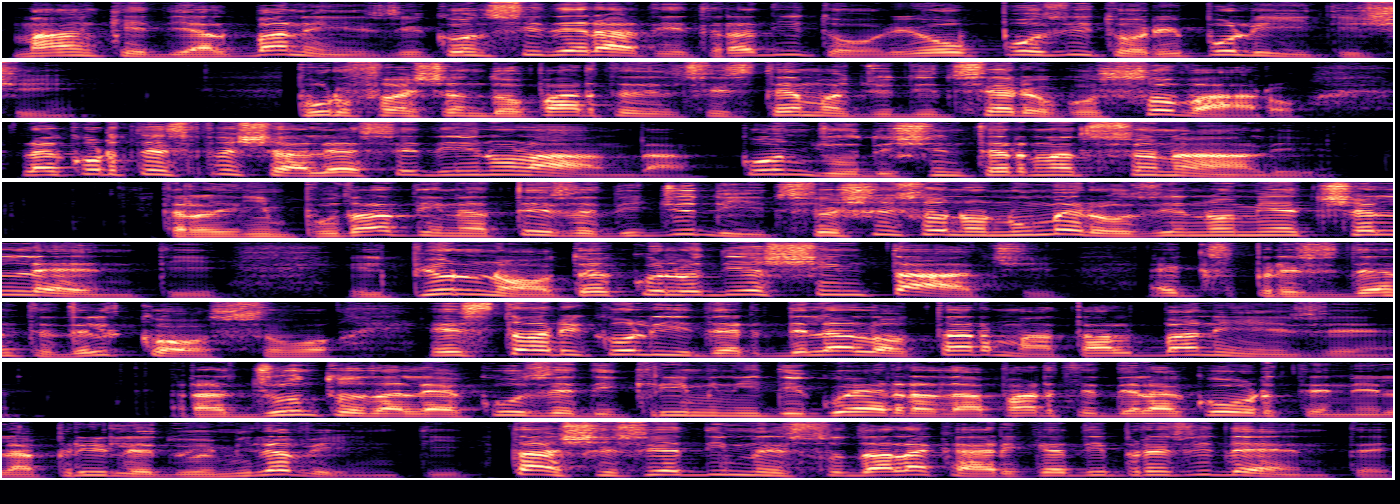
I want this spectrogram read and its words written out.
ma anche di albanesi considerati traditori o oppositori politici. Pur facendo parte del sistema giudiziario kosovaro, la Corte speciale ha sede in Olanda, con giudici internazionali. Tra gli imputati in attesa di giudizio ci sono numerosi nomi eccellenti. Il più noto è quello di Hashim Taci, ex presidente del Kosovo e storico leader della lotta armata albanese. Raggiunto dalle accuse di crimini di guerra da parte della Corte nell'aprile 2020, Taci si è dimesso dalla carica di presidente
